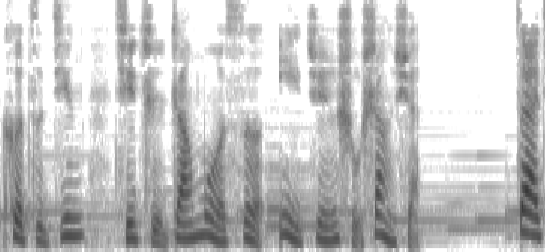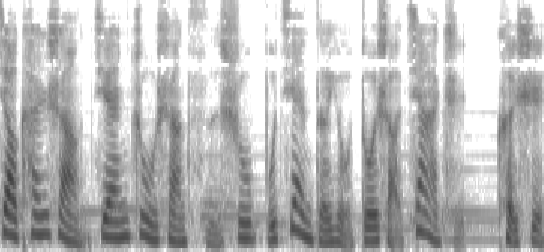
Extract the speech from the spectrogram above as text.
刻字精，其纸张墨色亦均属上选。在教刊上兼注上此书，不见得有多少价值。可是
